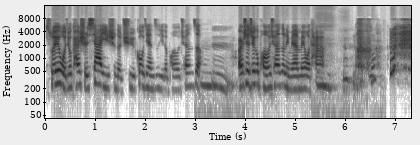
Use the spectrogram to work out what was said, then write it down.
所以我就开始下意识的去构建自己的朋友圈子，嗯，而且这个朋友圈子里面没有他，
